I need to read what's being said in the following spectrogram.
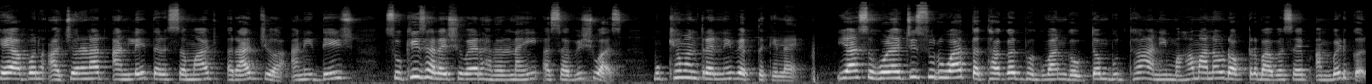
हे आपण आचरणात आणले तर समाज राज्य आणि देश सुखी झाल्याशिवाय राहणार नाही असा विश्वास मुख्यमंत्र्यांनी व्यक्त केला आहे या सोहळ्याची सुरुवात तथागत भगवान गौतम बुद्ध आणि महामानव डॉक्टर बाबासाहेब आंबेडकर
